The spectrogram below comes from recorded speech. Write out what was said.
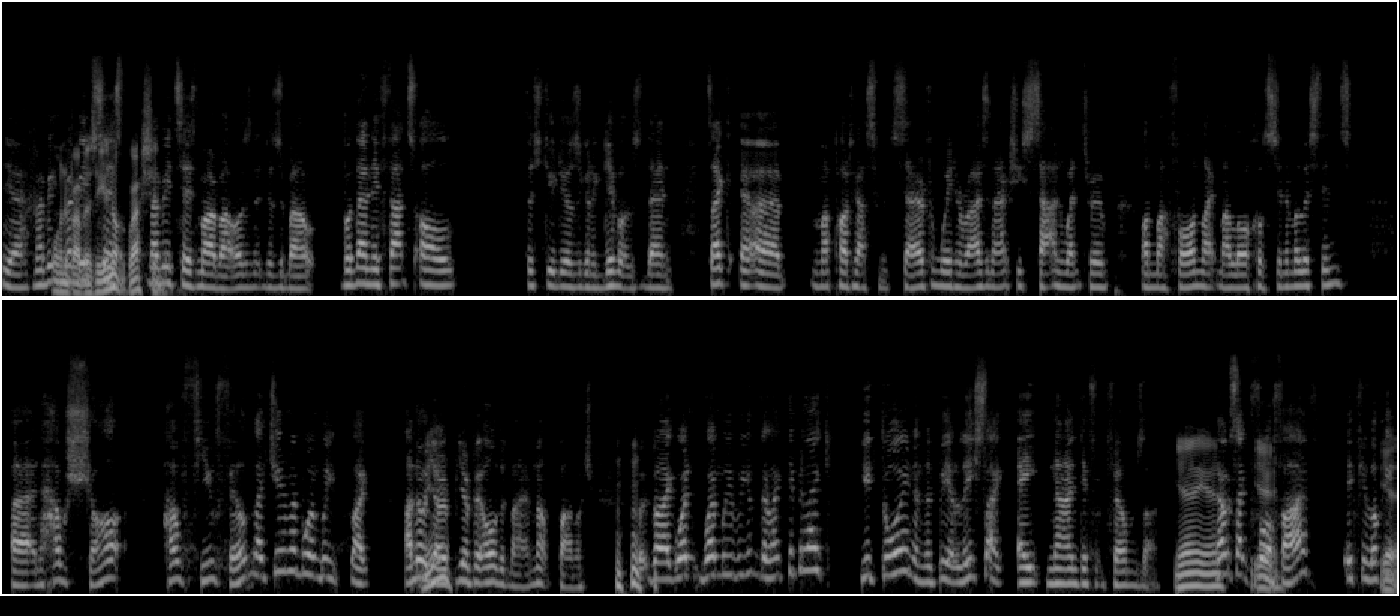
Yeah, maybe Warner maybe Brothers, it you're not rushing. Maybe it says more about us than it does about. But then if that's all the studios are going to give us, then it's like uh, my podcast with Sarah from Weird Horizon. I actually sat and went through on my phone like my local cinema listings, uh, and how short, how few film. Like, do you remember when we like I know you're you're a bit older than I am, not by much, but, like when when we were younger, like they'd be like you'd go in and there'd be at least like eight nine different films on. Yeah, yeah. Now it's like four Yeah. or five if you're lucky. Yeah.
